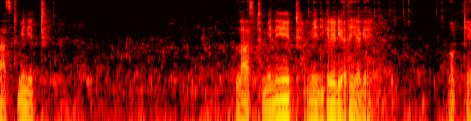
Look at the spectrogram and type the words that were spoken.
লাস্ট মিনিট লাস্ট মিনিট আমি এদিকে রেডি হয়ে থাকি আগে ওকে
